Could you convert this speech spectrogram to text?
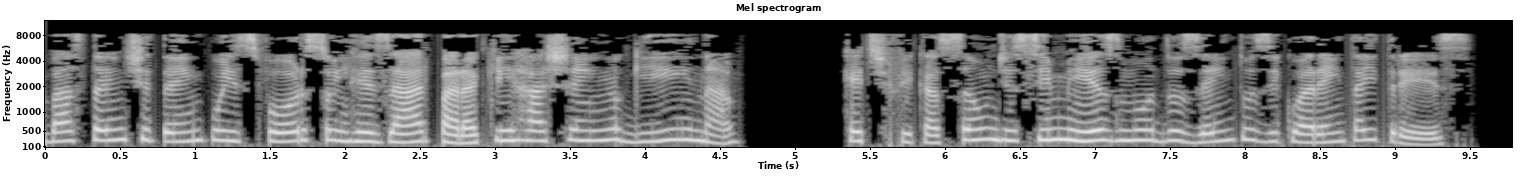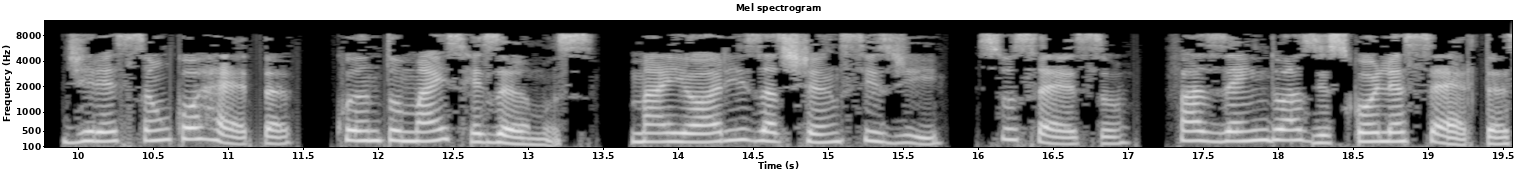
bastante tempo e esforço em rezar para que Hashem o guie na retificação de si mesmo 243. Direção correta. Quanto mais rezamos, maiores as chances de sucesso. Fazendo as escolhas certas.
